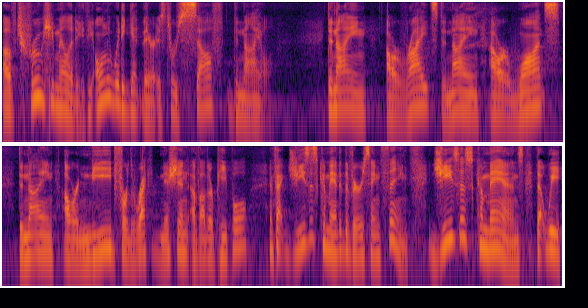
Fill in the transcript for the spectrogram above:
of true humility, the only way to get there is through self denial, denying our rights, denying our wants, denying our need for the recognition of other people. In fact, Jesus commanded the very same thing. Jesus commands that we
